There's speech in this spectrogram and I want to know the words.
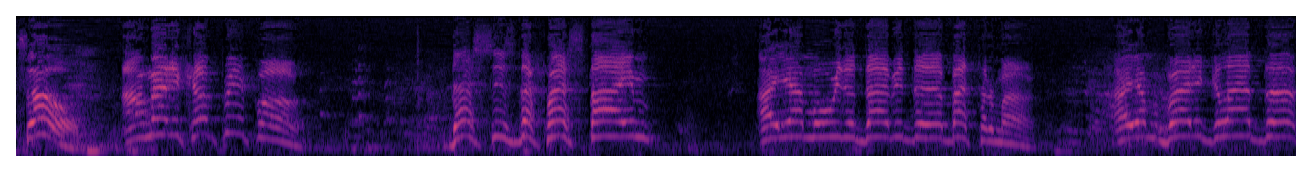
So, American people, this is the first time I am with David uh, Betterman. I am very glad uh,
